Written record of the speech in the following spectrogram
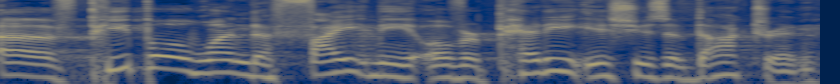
of people wanting to fight me over petty issues of doctrine.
